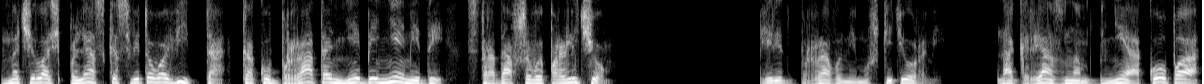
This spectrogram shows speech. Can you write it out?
началась пляска святого Витта, как у брата Небенемиды, страдавшего параличом. Перед бравыми мушкетерами на грязном дне окопа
